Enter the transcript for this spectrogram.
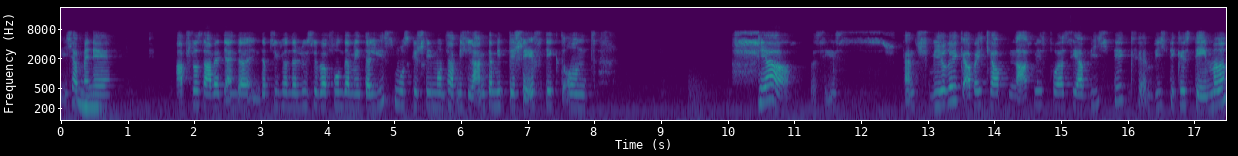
Ich habe mhm. meine Abschlussarbeit in der, in der Psychoanalyse über Fundamentalismus geschrieben und habe mich lang damit beschäftigt und ja, das ist ganz schwierig, aber ich glaube nach wie vor sehr wichtig, ein wichtiges Thema.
